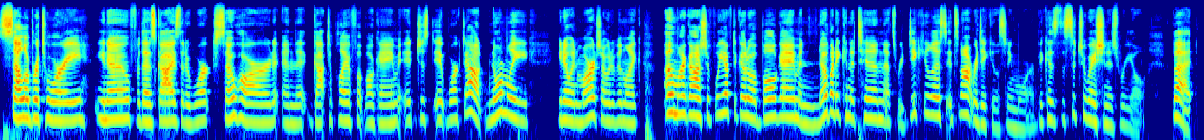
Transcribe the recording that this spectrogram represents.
celebratory, you know, for those guys that had worked so hard and that got to play a football game. It just it worked out. Normally, you know, in March I would have been like, "Oh my gosh, if we have to go to a bowl game and nobody can attend, that's ridiculous." It's not ridiculous anymore because the situation is real. But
